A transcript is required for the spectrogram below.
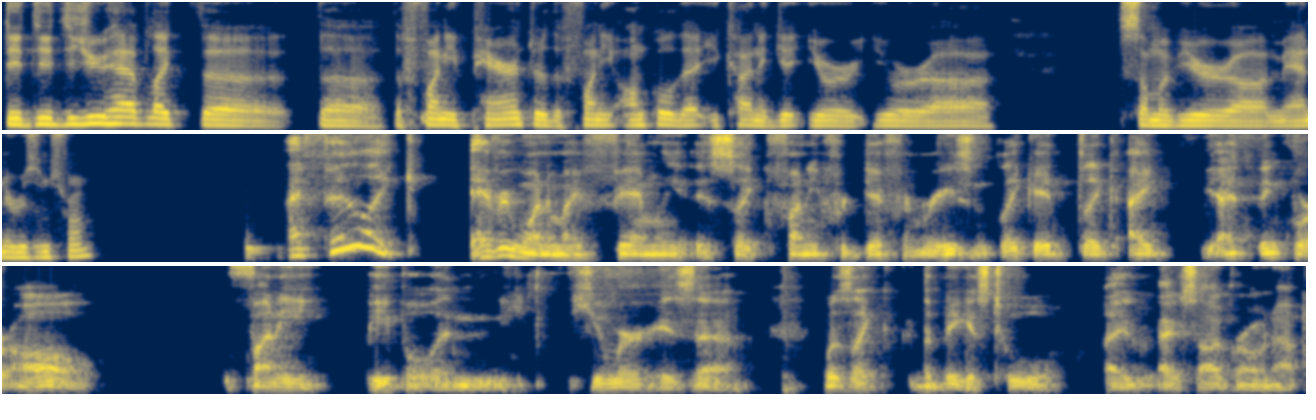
Did, did did you have like the the the funny parent or the funny uncle that you kind of get your your uh some of your uh mannerisms from? I feel like everyone in my family is like funny for different reasons. Like it, like I, I think we're all funny people, and humor is uh was like the biggest tool I I saw growing up.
